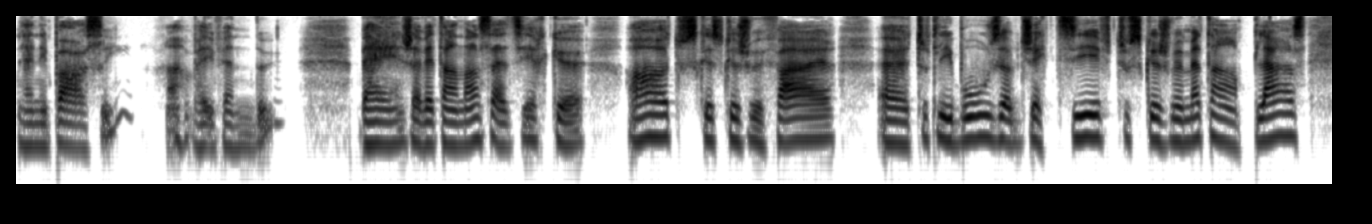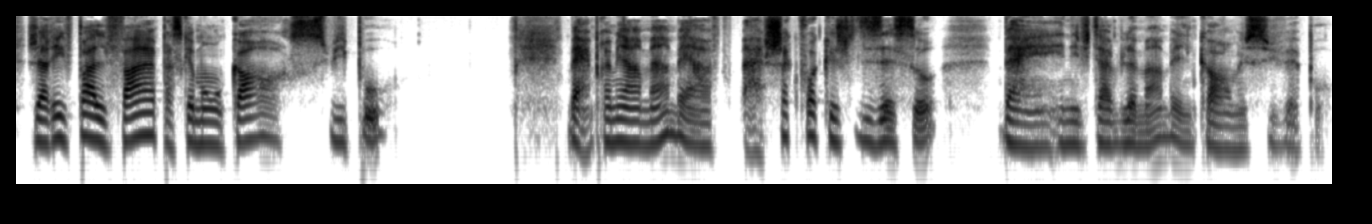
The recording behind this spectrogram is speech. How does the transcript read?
l'année passée, en 2022, ben, j'avais tendance à dire que, ah, tout ce que, je veux faire, euh, tous les beaux objectifs, tout ce que je veux mettre en place, j'arrive pas à le faire parce que mon corps suit pas. Ben, premièrement, ben, à, chaque fois que je disais ça, ben, inévitablement, ben, le corps me suivait pas.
